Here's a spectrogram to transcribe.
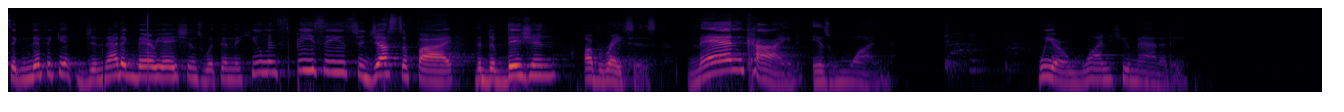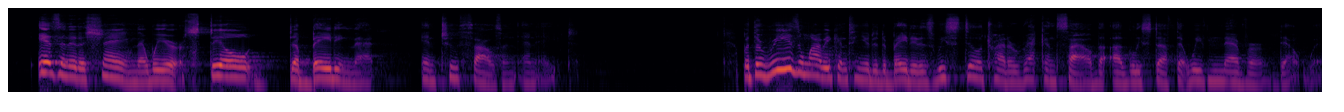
significant genetic variations within the human species to justify the division of races. Mankind is one. We are one humanity. Isn't it a shame that we are still debating that in 2008? But the reason why we continue to debate it is we still try to reconcile the ugly stuff that we've never dealt with.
